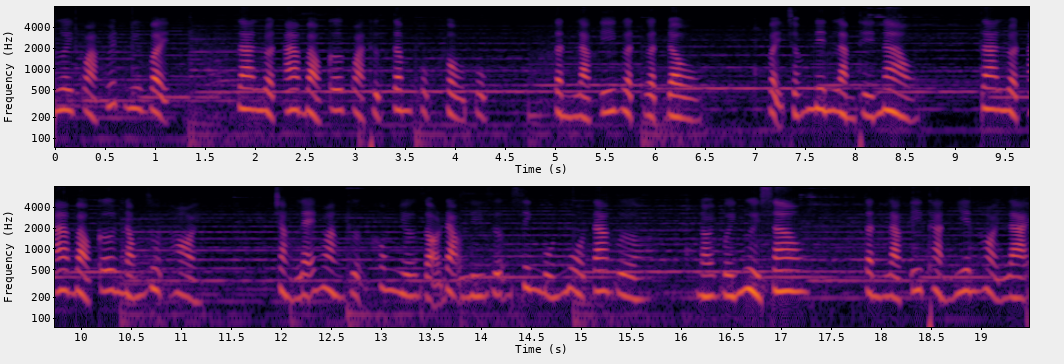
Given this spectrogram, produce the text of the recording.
ngươi quả quyết như vậy. Gia luật A bảo cơ quả thực tâm phục khẩu phục. Tần lạc y gật gật đầu. Vậy chấm nên làm thế nào? Gia luật A bảo cơ nóng ruột hỏi. Chẳng lẽ Hoàng thượng không nhớ rõ đạo lý dưỡng sinh bốn mùa ta vừa? Nói với người sao? Tần lạc y thản nhiên hỏi lại.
